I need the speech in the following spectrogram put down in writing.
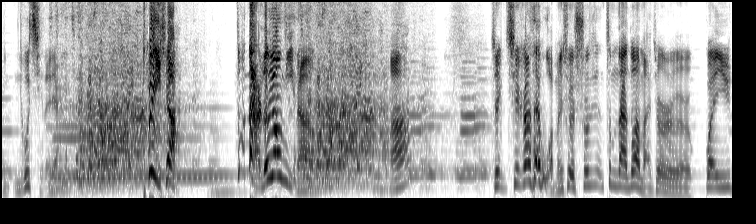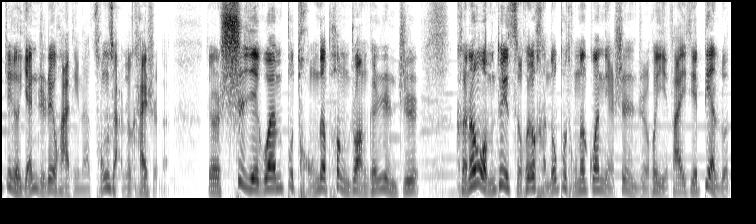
你你给我起来点，退下。哪儿都有你呢？啊，这其实刚才我们就说这么大段嘛，就是关于这个颜值这个话题呢，从小就开始的，就是世界观不同的碰撞跟认知，可能我们对此会有很多不同的观点，甚至会引发一些辩论。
